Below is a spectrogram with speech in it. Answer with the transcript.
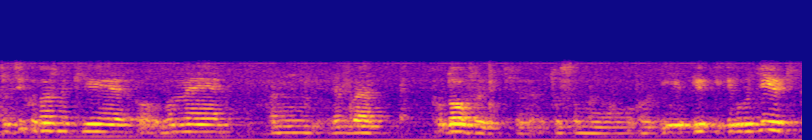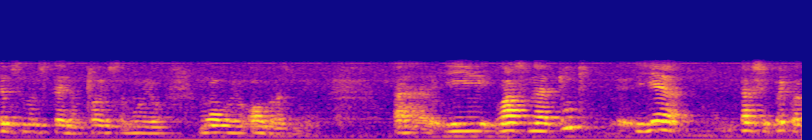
то ці художники, вони ем, якби продовжують ту саму і, і, і володіють тим самим стилем, тою самою мовою образною. І власне тут є перший приклад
